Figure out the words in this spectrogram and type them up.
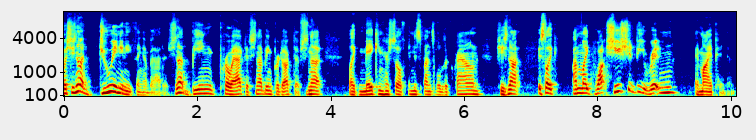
but she's not doing anything about it. She's not being proactive. She's not being productive. She's not like making herself indispensable to the crown. She's not. It's like I'm like what she should be written, in my opinion.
